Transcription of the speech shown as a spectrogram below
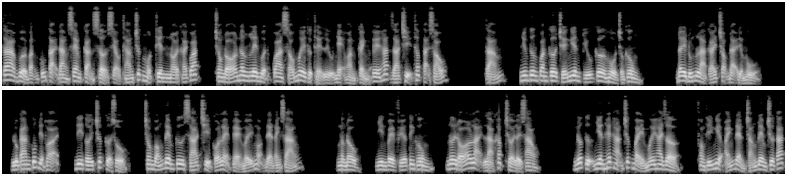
ta vừa vặn cũng tại đang xem cạn sở sẹo tháng trước một thiên nói khái quát, trong đó nâng lên vượt qua sáu mươi thực thể liệu nhẹ hoàn cảnh ph giá trị thấp tại sáu, tám, nhưng tương quan cơ chế nghiên cứu cơ hồ chống không. Đây đúng là cái trọng đại điểm mù. Lục an cúp điện thoại, đi tới trước cửa sổ, trong bóng đêm cư xá chỉ có lẻ tẻ mấy ngọn đèn ánh sáng. Ngầm đầu, nhìn về phía tinh không, nơi đó lại là khắp trời đầy sao. Nước tự nhiên hết hạn trước bảy mươi hai giờ, phòng thí nghiệm ánh đèn trắng đêm chưa tắt.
